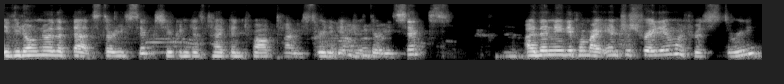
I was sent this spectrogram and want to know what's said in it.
If you don't know that that's 36, you can just type in 12 times three to get to 36. I then need to put my interest rate in, which was three.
